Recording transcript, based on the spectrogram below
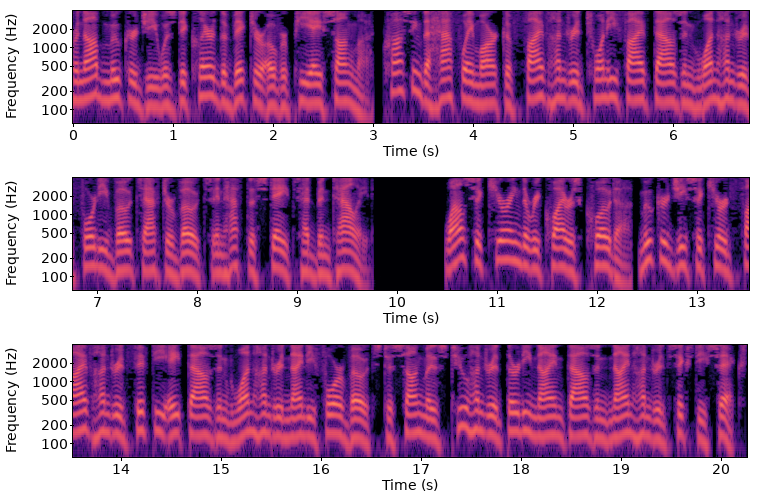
Pranab Mukherjee was declared the victor over PA Sangma, crossing the halfway mark of 525,140 votes after votes in half the states had been tallied. While securing the requires quota, Mukherjee secured 558,194 votes to Sangma's 239,966.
